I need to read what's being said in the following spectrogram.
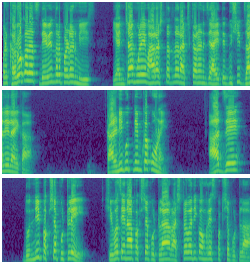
पण खरोखरच देवेंद्र फडणवीस यांच्यामुळे महाराष्ट्रातलं राजकारण जे आहे ते दूषित झालेलं आहे का? कारणीभूत नेमकं कोण आहे? आज जे दोन्ही पक्ष फुटले शिवसेना पक्ष फुटला राष्ट्रवादी काँग्रेस पक्ष फुटला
